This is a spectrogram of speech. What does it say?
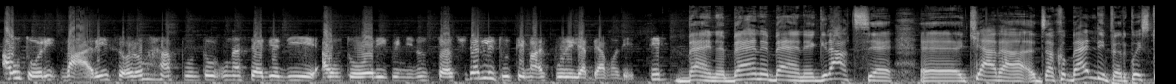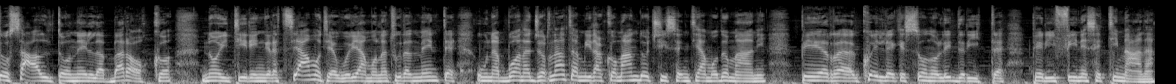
autori vari, sono appunto una serie di autori, quindi non sto a citarli tutti, ma alcuni li abbiamo detti. Bene, bene, bene, grazie eh, Chiara Giacobelli per questo salto nel barocco. Noi ti ringraziamo, ti auguriamo naturalmente una buona giornata, mi raccomando ci sentiamo domani per quelle che sono le dritte per il fine settimana.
